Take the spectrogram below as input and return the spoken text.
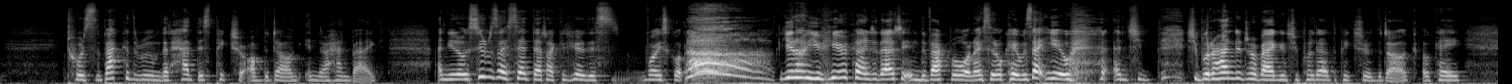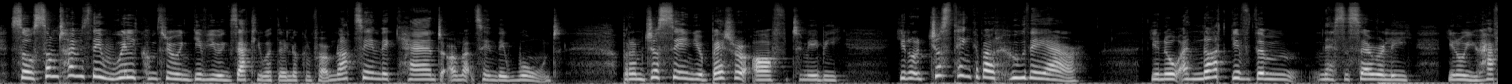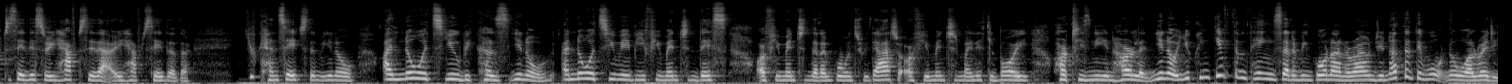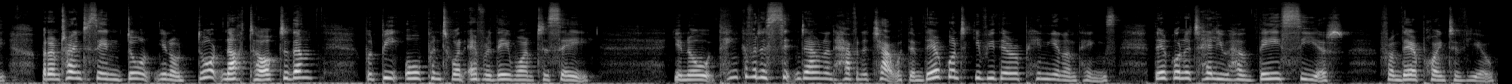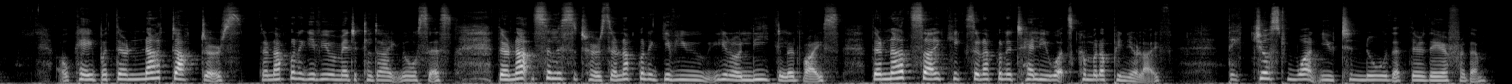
towards the back of the room that had this picture of the dog in their handbag and you know, as soon as I said that, I could hear this voice go, ah! you know, you hear kind of that in the back row. And I said, okay, was that you? and she she put her hand into her bag and she pulled out the picture of the dog. Okay, so sometimes they will come through and give you exactly what they're looking for. I'm not saying they can't, I'm not saying they won't, but I'm just saying you're better off to maybe, you know, just think about who they are you know, and not give them necessarily, you know, you have to say this or you have to say that or you have to say the other you can say to them, you know, I know it's you because, you know, I know it's you maybe if you mention this, or if you mention that I'm going through that, or if you mention my little boy hurt his knee in hurling. You know, you can give them things that have been going on around you. Not that they won't know already, but I'm trying to say, don't, you know, don't not talk to them, but be open to whatever they want to say. You know, think of it as sitting down and having a chat with them. They're going to give you their opinion on things, they're going to tell you how they see it from their point of view okay? But they're not doctors. They're not going to give you a medical diagnosis. They're not solicitors. They're not going to give you, you know, legal advice. They're not psychics. They're not going to tell you what's coming up in your life. They just want you to know that they're there for them.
